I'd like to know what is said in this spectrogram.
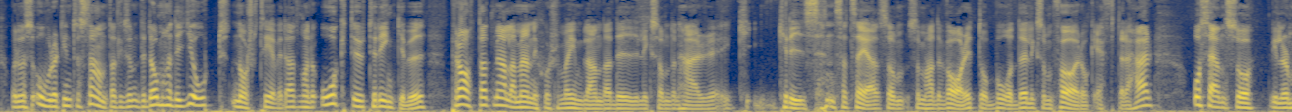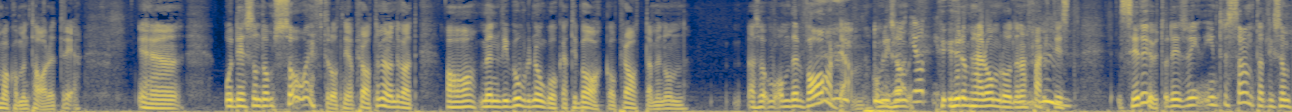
Och det var så oerhört intressant att liksom, det de hade gjort, norsk tv, det att de hade åkt ut till Rinkeby, pratat med alla människor som var inblandade i liksom den här krisen så att säga som, som hade varit då både liksom före och efter det här. Och sen så ville de ha kommentarer till det. Eh, och det som de sa efteråt när jag pratade med dem det var att ja men vi borde nog åka tillbaka och prata med någon Alltså om det var den, om liksom hur de här områdena faktiskt ser ut. Och det är så intressant att liksom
